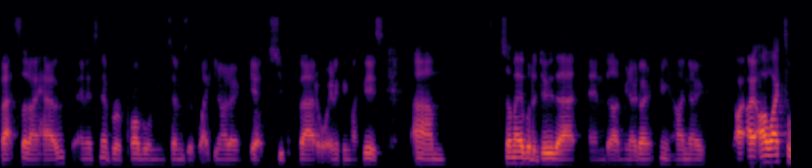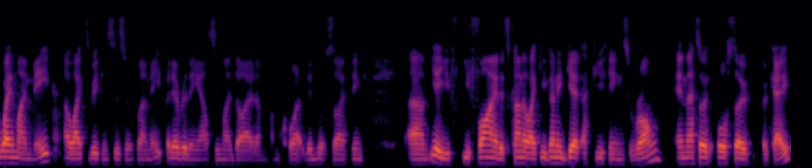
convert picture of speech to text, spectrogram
fats that I have, and it's never a problem in terms of like, you know, I don't get super fat or anything like this. Um, so I'm able to do that, and um, you know, don't you know, I know I, I, like to weigh my meat. I like to be consistent with my meat, but everything else in my diet, I'm, I'm quite liberal. So I think, um, yeah, you you find it's kind of like you're going to get a few things wrong, and that's also okay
